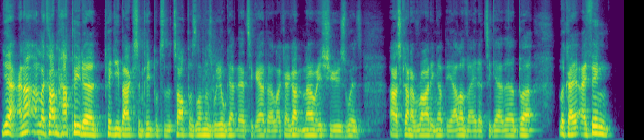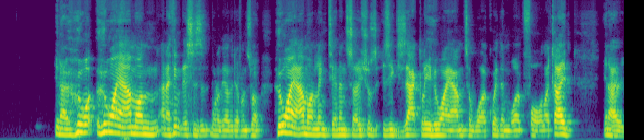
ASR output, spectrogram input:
yeah, and I, like I'm happy to piggyback some people to the top as long as we all get there together. Like I got no issues with us kind of riding up the elevator together. But look, I, I think you know who who I am on, and I think this is one of the other differences. Well, who I am on LinkedIn and socials is exactly who I am to work with and work for. Like I, you know,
